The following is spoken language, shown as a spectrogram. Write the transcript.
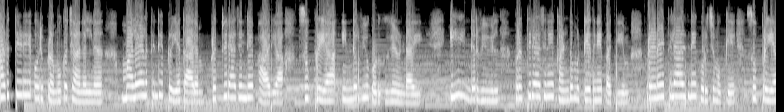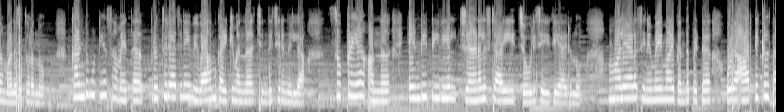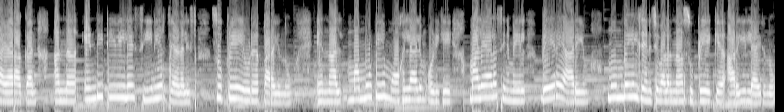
അടുത്തിടെ ഒരു പ്രമുഖ ചാനലിന് മലയാളത്തിന്റെ പ്രിയ താരം പൃഥ്വിരാജിന്റെ ഭാര്യ സുപ്രിയ ഇന്റർവ്യൂ കൊടുക്കുകയുണ്ടായി. ഈ ഇന്റർവ്യൂവിൽ പൃഥ്വിരാജിനെ കണ്ടുമുട്ടിയതിനെ പറ്റിയും പ്രണയത്തിലായതിനെ കുറിച്ചുമൊക്കെ സുപ്രിയ മനസ്സ് തുറന്നു. കണ്ടുമുട്ടിയ സമയത്ത് പൃഥ്വിരാജിനെ വിവാഹം കഴിക്കുമെന്ന് ചിന്തിച്ചിരുന്നില്ല. സുപ്രിയ അന്ന് എൻ ഡി ടി വിയിൽ ജേർണലിസ്റ്റായി ജോലി ചെയ്യുകയായിരുന്നു. മലയാള സിനിമയുമായി ബന്ധപ്പെട്ട് ഒരു ആർട്ടിക്കിൾ തയ്യാറാക്കാൻ അന്ന് എൻ ഡി ടി വിയിലെ സീനിയർ ജേർണലിസ്റ്റ് സുപ്രിയയോട് പറയുന്നു. എന്നാൽ മമ്മൂട്ടിയും മോഹൻലാലും ഒഴികെ മലയാള സിനിമയിൽ വേറെ ആരെയും മുംബൈയിൽ ജനിച്ചു വളർന്ന സുപ്രിയയ്ക്ക് അറിയില്ലായിരുന്നു.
